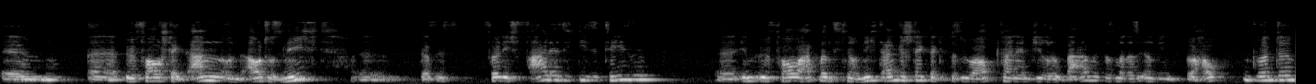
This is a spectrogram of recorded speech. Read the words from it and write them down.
Ähm, äh, ÖV steckt an und Autos nicht. Äh, das ist völlig fahrlässig, diese These. Äh, Im ÖV hat man sich noch nicht angesteckt. Da gibt es überhaupt keine empirische Basis, dass man das irgendwie behaupten könnte.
